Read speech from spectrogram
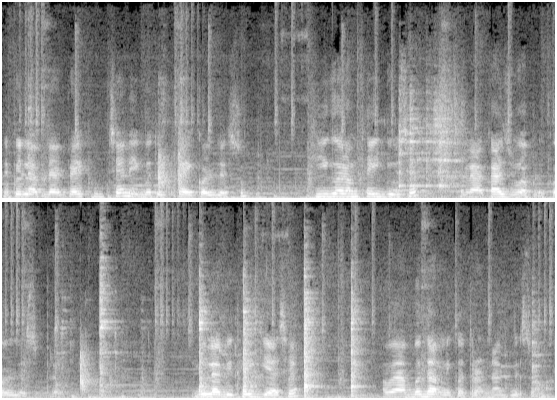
ને પહેલાં આપણે આ ડ્રાયફ્રૂટ છે ને એ બધું ફ્રાય કરી લઈશું ઘી ગરમ થઈ ગયું છે એટલે આ કાજુ આપણે કરી લઈશું ફ્રાય ગુલાબી થઈ ગયા છે. હવે આ બદામની કતરણ નાખી દઈશું આમાં.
